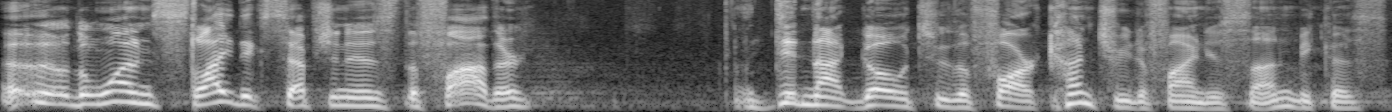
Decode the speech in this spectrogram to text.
Uh, the one slight exception is the father did not go to the far country to find his son because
